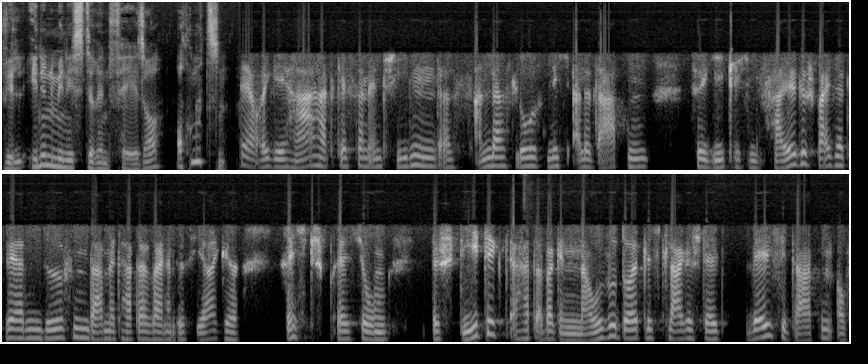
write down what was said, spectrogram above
will Innenministerin Faeser auch nutzen. Der EuGH hat gestern entschieden, dass anderslos nicht alle Daten für jeglichen Fall gespeichert werden dürfen. Damit hat er seine bisherige Rechtsprechung bestätigt. Er hat aber genauso deutlich klargestellt, welche Daten auf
